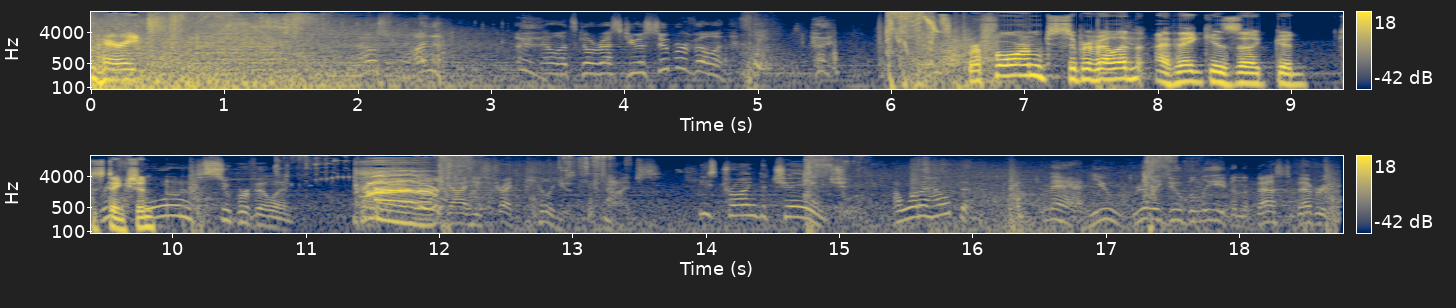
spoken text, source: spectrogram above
Jump, Harry. That was fun. Now let's go rescue a supervillain. Reformed supervillain, I think, is a good distinction. Reformed supervillain. The guy who's tried to kill you a few times. He's trying to change. I want to help him. Man, you really do believe in the best of everyone.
